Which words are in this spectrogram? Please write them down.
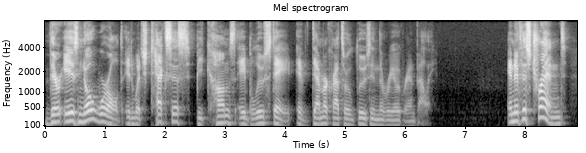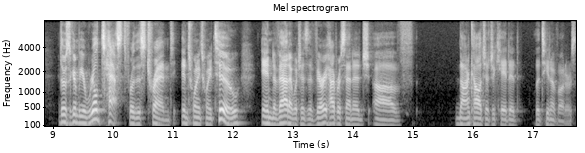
There is no world in which Texas becomes a blue state if Democrats are losing the Rio Grande Valley. And if this trend, there's going to be a real test for this trend in 2022 in Nevada, which has a very high percentage of non college educated Latino voters.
